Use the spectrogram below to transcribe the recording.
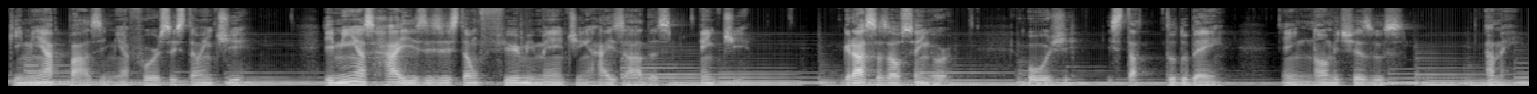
que minha paz e minha força estão em Ti e minhas raízes estão firmemente enraizadas em ti. Graças ao Senhor, hoje está tudo bem, em nome de Jesus. Amém.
